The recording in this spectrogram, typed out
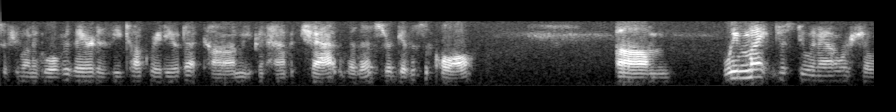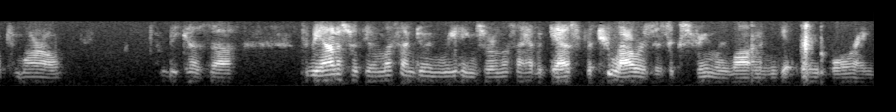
So if you want to go over there to ztalkradio.com, you can have a chat with us or give us a call. Um, we might just do an hour show tomorrow because, uh, to be honest with you, unless I'm doing readings or unless I have a guest, the two hours is extremely long and we get very boring.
